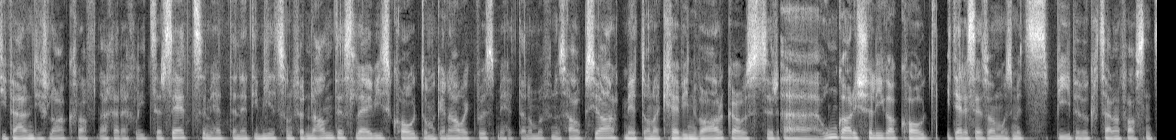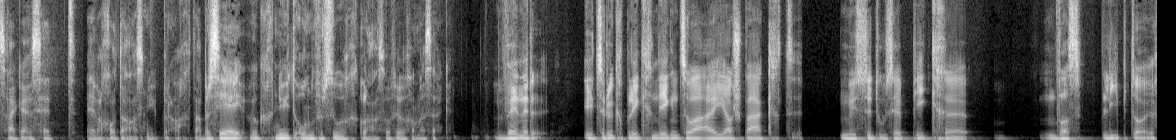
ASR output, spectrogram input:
die fehlende Schlagkraft nachher ein bisschen zu ersetzen. Wir hatten dann die Milson Fernandes Levis geholt, wo man genau gewusst wir hatten nur für ein halbes Jahr. Wir hatten auch Kevin Varga aus der äh, ungarischen Liga geholt. In dieser Saison muss man jetzt bei wirklich zusammenfassend sagen, es hat einfach auch das nicht gebracht. Aber sie haben wirklich nichts unversucht gelassen, so viel kann man sagen. Wenn er jetzt rückblickend irgend so einen Aspekt müsst rauspicken, was bleibt euch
